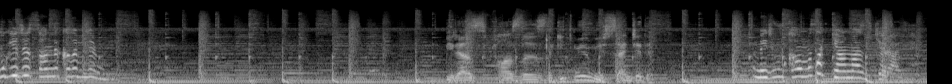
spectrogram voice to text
Bu gece sende kalabilir miyim? Biraz fazla hızlı gitmiyor muyuz sence de? Mecbur kalmasak gelmezdik herhalde.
